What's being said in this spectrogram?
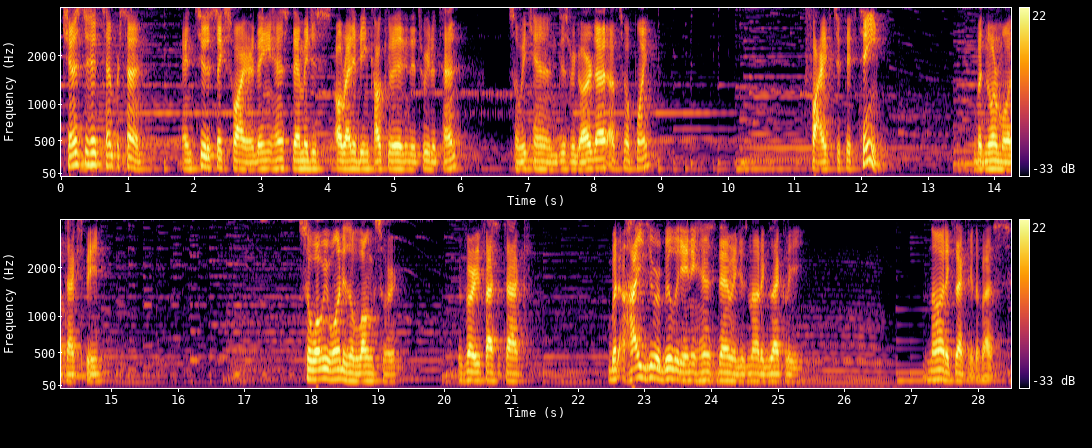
Chance to hit 10% and 2 to 6 fire. The enhanced damage is already being calculated in the 3 to 10. So we can disregard that up to a point. 5 to 15. But normal attack speed. So what we want is a longsword. A very fast attack. But high durability and enhanced damage is not exactly not exactly the best.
